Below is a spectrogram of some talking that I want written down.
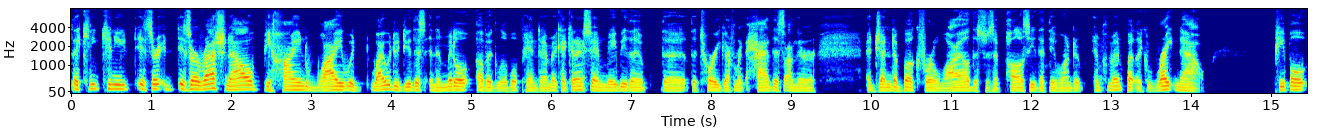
like can you, can you is there is there a rationale behind why would why would we do this in the middle of a global pandemic? I can understand maybe the the the Tory government had this on their agenda book for a while. This was a policy that they wanted to implement, but like right now, people,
